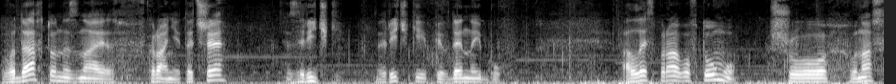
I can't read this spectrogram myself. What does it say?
Вода, хто не знає, в крані тече з річки, з річки Південний Буг. Але справа в тому, що у нас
